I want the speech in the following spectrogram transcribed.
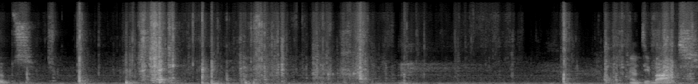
Oops. Empty box.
